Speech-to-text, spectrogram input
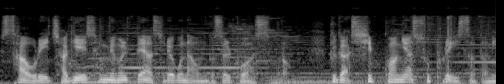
사울이 자기의 생명을 빼앗으려고 나온 것을 보았으므로 그가 십광야 수풀에 있었더니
